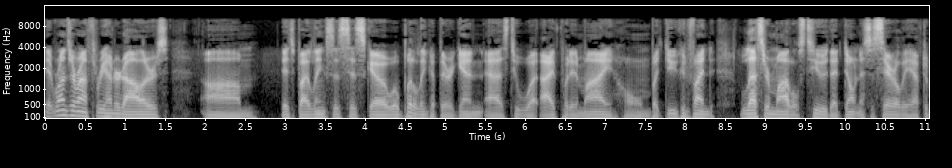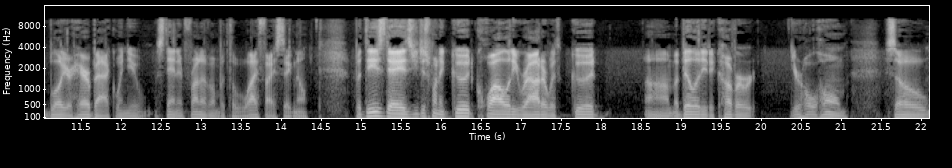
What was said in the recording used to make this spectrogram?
It runs around three hundred dollars. Um, it's by Linksys Cisco. We'll put a link up there again as to what I've put in my home, but you can find lesser models too that don't necessarily have to blow your hair back when you stand in front of them with the Wi-Fi signal. But these days, you just want a good quality router with good um, ability to cover your whole home. So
